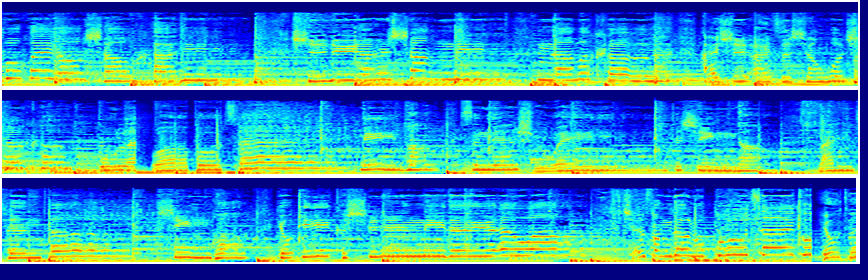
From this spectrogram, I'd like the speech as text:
不会有小孩？是女儿像。还是儿子像我这个无赖，我不再迷茫，思念是唯一的行囊，满天的星光，有一颗是你的愿望，前方的路不再孤。有天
